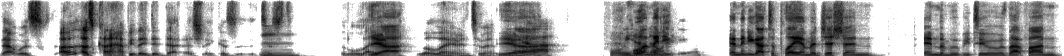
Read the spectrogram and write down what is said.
that was I, I was kind of happy they did that actually because it's just Mm, a little layer, Yeah. little layer into it. Yeah. Well, we Well, had and then no you- And then you got to play a magician in the movie too. Was that fun?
